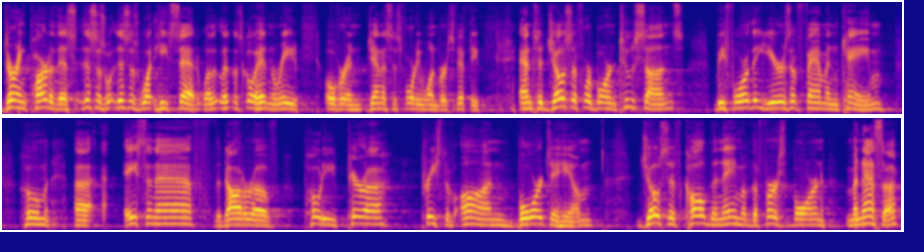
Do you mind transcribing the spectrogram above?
during part of this, this is, what, this is what he said. Well, let, us go ahead and read over in Genesis 41, verse 50. And to Joseph were born two sons before the years of famine came, whom uh, Asenath, the daughter of Potipherah, priest of On, bore to him. Joseph called the name of the firstborn Manasseh,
